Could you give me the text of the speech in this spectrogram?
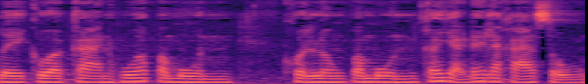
เลยกลัวการหัวประมูล คนลงประมูลก็อยากได้ราคาสูง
